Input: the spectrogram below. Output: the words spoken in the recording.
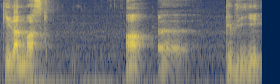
qu'Elon Musk a euh, publié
